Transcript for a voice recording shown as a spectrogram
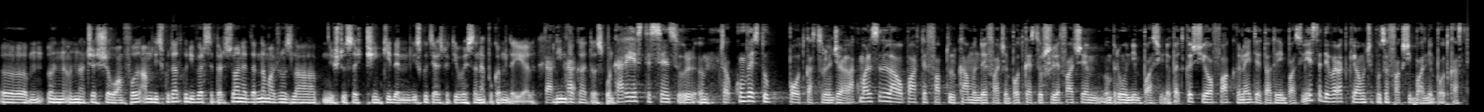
uh, în, în acest show. Am, fost, am discutat cu diverse persoane, dar n-am ajuns la, nu știu, să-și închidem discuția respectivă și să ne apucăm de el. Dar Din ca, păcate o spun. Care este sensul, um, sau cum vezi tu podcastul în general? Acum lăsând la o parte faptul că amândoi facem podcasturi și le facem în primul din pasiune, pentru că și eu o fac înainte toate din pasiune. Este adevărat că eu am început să fac și bani din podcast,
